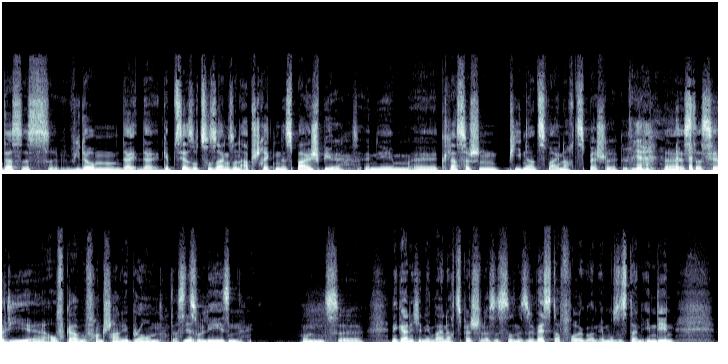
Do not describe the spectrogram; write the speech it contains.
das ist wiederum, da, da gibt's ja sozusagen so ein abschreckendes Beispiel. In dem äh, klassischen Peanuts Weihnachtsspecial Ja. Da ist das ja die äh, Aufgabe von Charlie Brown, das Ja. zu lesen. Und äh, nee, gar nicht in dem Weihnachtsspecial, das ist so eine Silvesterfolge und er muss es dann in den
